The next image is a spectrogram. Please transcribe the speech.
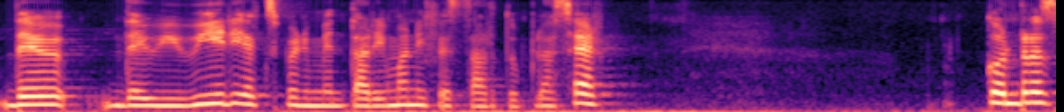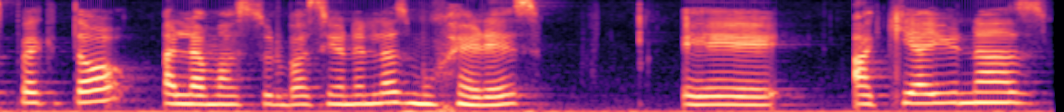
de, de vivir y experimentar y manifestar tu placer. Con respecto a la masturbación en las mujeres, eh, aquí hay unas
